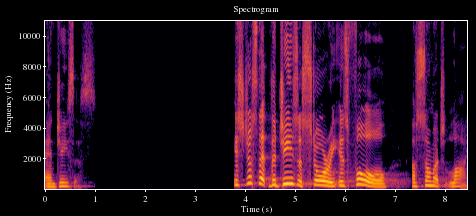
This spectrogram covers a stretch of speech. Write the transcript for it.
and Jesus. It's just that the Jesus story is full of so much life.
